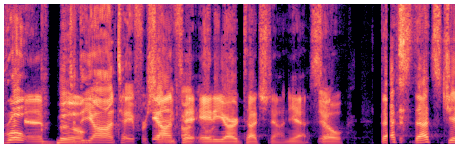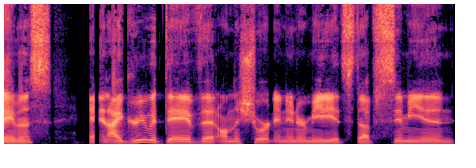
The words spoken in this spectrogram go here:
rope And to boom. Deonte for Deonte 75 80 yard touchdown. Yeah. So that's that's Jameis. And I agree with Dave that on the short and intermediate stuff, Siemian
